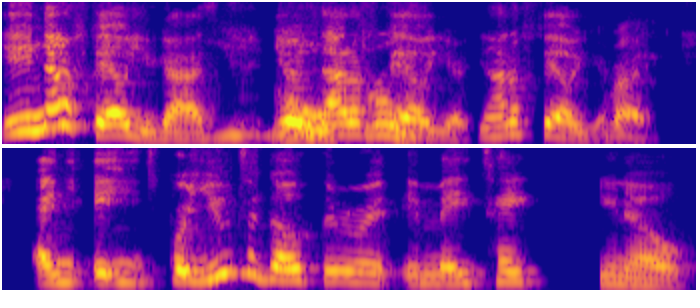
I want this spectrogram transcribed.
you're not a failure, guys. You are not a failure. It. You're not a failure. Right. And it, for you to go through it, it may take you know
